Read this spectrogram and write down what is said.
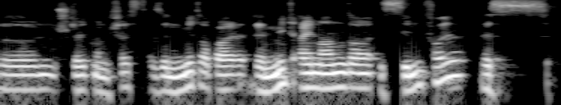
äh, stellt man fest, also ein Mitarbeit äh, Miteinander ist sinnvoll. Es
